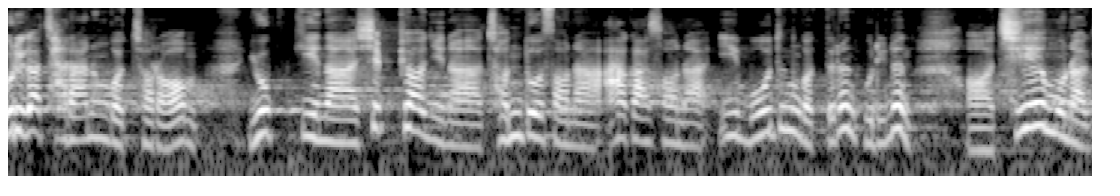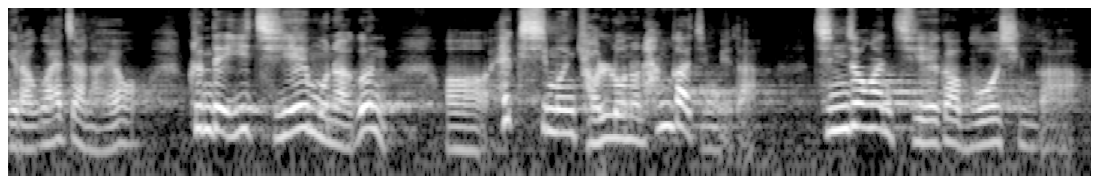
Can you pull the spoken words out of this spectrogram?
우리가 잘 아는 것처럼 욥기나 시편이나 전도서나 아가서나 이 모든 것들은 우리는 어, 지혜 문학이라고 하잖아요. 그런데 이 지혜 문학은 어, 핵심은 결론은 한 가지입니다. 진정한 지혜가 무엇인가?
